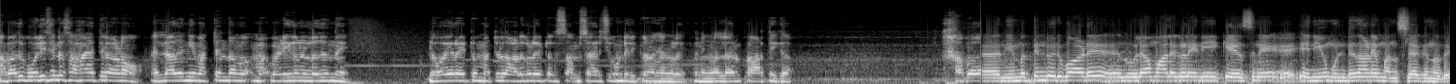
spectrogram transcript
അപ്പൊ അത് പോലീസിന്റെ സഹായത്തിലാണോ? അല്ലാതെ ഇനി മറ്റെന്താ വഴികളുള്ളതെന്ന് ലോയറായിട്ടും മറ്റുള്ള ആളുകളായിട്ടും ഒക്കെ സംസാരിച്ചു കൊണ്ടിരിക്കണം ഞങ്ങൾ. നിങ്ങൾ എല്ലാവരും പ്രാർത്ഥിക്കുക. നിയമത്തിന്റെ ഒരുപാട് നൂലാമാലകൾ ഇനി ഈ കേസിന് ഇനിയും ഉണ്ട് എന്നാണ് മനസ്സിലാക്കുന്നത്.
